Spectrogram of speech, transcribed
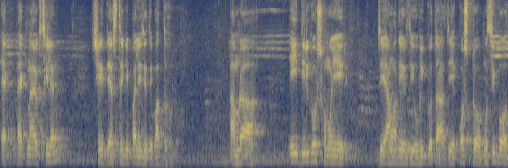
এক এক নায়ক ছিলেন, সে দেশ থেকে পালিয়ে যেতে বাধ্য হলো। আমরা এই দীর্ঘ সময়ের যে আমাদের যে অভিজ্ঞতা, যে কষ্ট, মুসিবত,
